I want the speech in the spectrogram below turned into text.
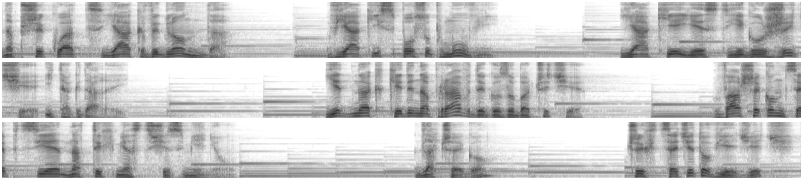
Na przykład, jak wygląda, w jaki sposób mówi, jakie jest jego życie i tak. Jednak kiedy naprawdę go zobaczycie, wasze koncepcje natychmiast się zmienią. Dlaczego? Czy chcecie to wiedzieć?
